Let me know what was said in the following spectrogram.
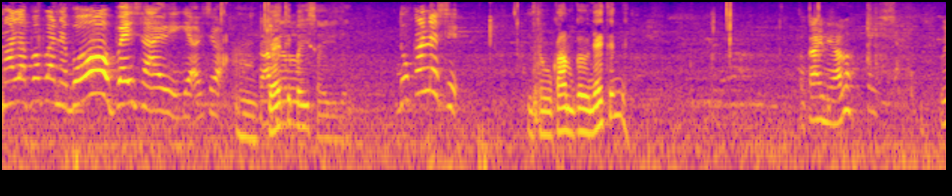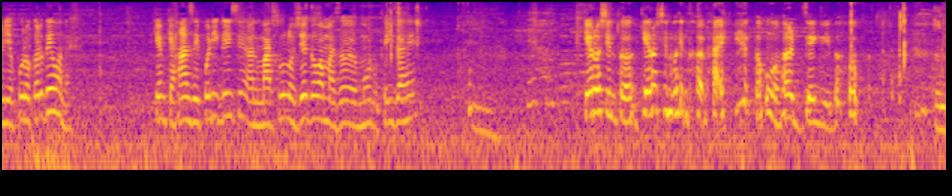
મારા પપ્પાને બહુ પૈસા આવી ગયા છે. હમ. પૈસા આવી જાય દુકાને છે. તો હું કામ કર્યું ને? તો કાંઈ નહીં હાલો. વીડિયો પૂરો કરી દેવો ને. કેમ કે હાંજે પડી ગઈ છે અને માર સુલો જે ગવામાં જ મોડું થઈ જાય કેરોસીન તો કેરોસીન હોય તો થાય. તો હું હટ જેગી દઉં. તને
